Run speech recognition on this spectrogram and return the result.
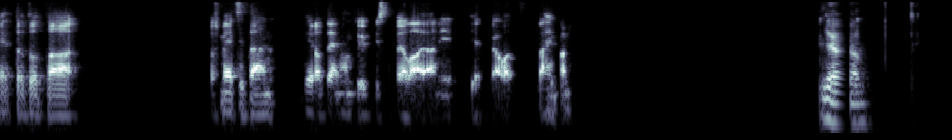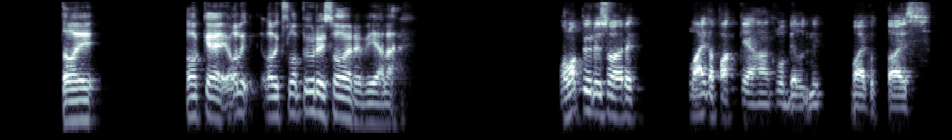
että tota, jos me etsitään Virotenhon tyyppistä pelaajaa, niin ketkä ovat lähimpänä. Joo. Toi, okei, okay. Oli, oliko sulla Pyri Soiri vielä Mulla on pyrysoirit, laitapakkejahan klubilla nyt vaikuttaisi,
